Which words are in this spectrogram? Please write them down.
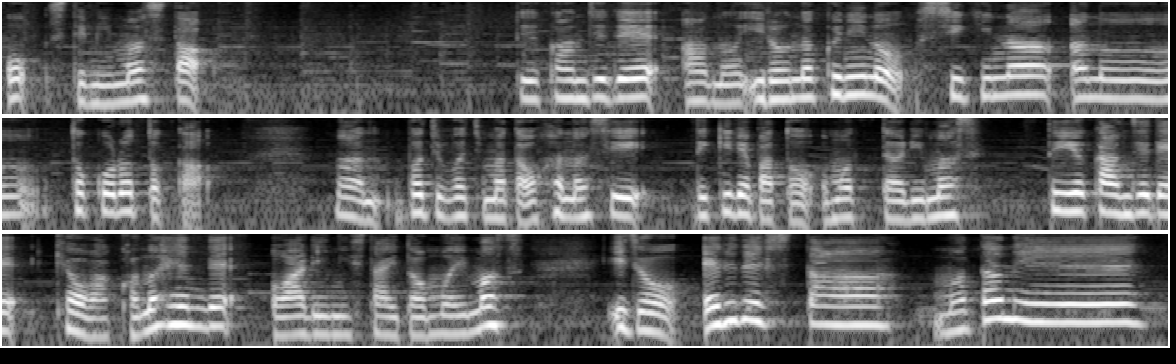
をしてみました。ていう感じであのいろんな国の不思議なあのところとかまあぼちぼちまたお話できればと思っております。という感じで今日はこの辺で終わりにしたいと思います。以上 L でした。またね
